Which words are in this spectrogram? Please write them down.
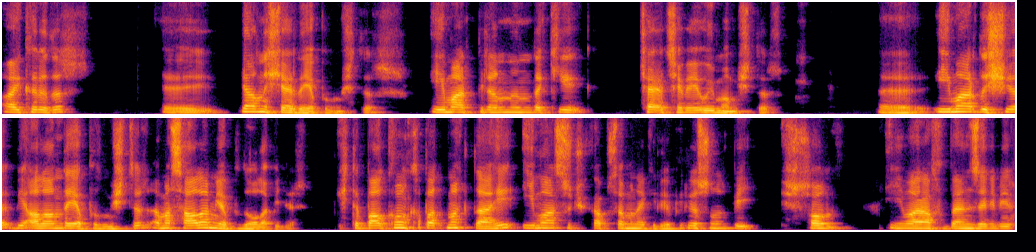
aykırıdır. E, yanlış yerde yapılmıştır. İmar planındaki çerçeveye uymamıştır. E, imar dışı bir alanda yapılmıştır ama sağlam yapıda olabilir. İşte balkon kapatmak dahi imar suçu kapsamına giriyor. Biliyorsunuz bir son imar affı benzeri bir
